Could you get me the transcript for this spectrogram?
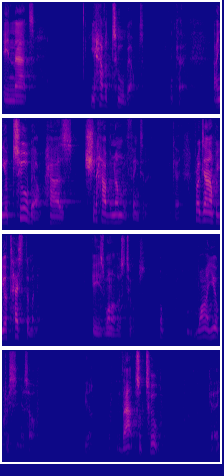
in that you have a tool belt, okay? And your tool belt has should have a number of things in it. Okay? For example, your testimony is one of those tools. Well, why are you a Christian yourself? You know, that's a tool. Okay?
